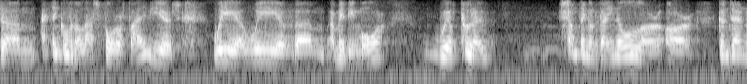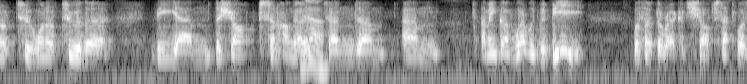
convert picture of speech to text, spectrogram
um, I think over the last four or five years, we uh, we have um, or maybe more. We've put out something on vinyl or or gone down to one or two of the the um, the shops and hung out Yeah. and um, um, I mean, God, where would we be without the record shops? That was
